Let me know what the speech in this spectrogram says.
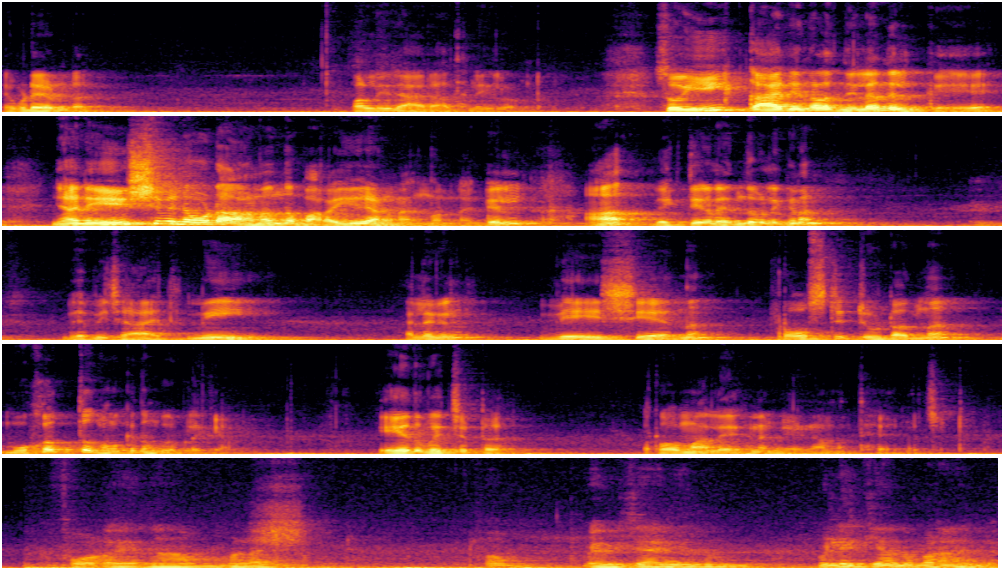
എവിടെയുണ്ട്? പള്ളിയിലെ ആരാധനയിലുണ്ട്. സോ ഈ കാര്യങ്ങൾ നിലനിൽക്കെ ഞാൻ യേശുവിനോടാണെന്ന് പറയുകയാണെന്നുണ്ടെങ്കിൽ ആ വ്യക്തികളെ എന്ത് വിളിക്കണം? വ്യഭിചാരിണി അല്ലെങ്കിൽ വേശ്യ എന്ന് പ്രോസ്റ്റിറ്റ്യൂട്ട് എന്ന് മുഖത്ത് നോക്കി നമുക്ക് വിളിക്കാം. ഏത് വെച്ചിട്ട്? റോമാലേഖനം ഏഴാം അധ്യായം വെച്ചിട്ട്. ഫോളോ ചെയ്യുന്ന നമ്മളെ ഇപ്പം വ്യഭിചാരിയൊന്നും വിളിക്കാന്ന് പറയാനില്ല.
